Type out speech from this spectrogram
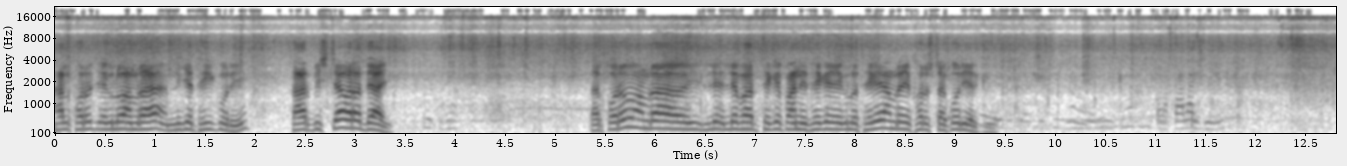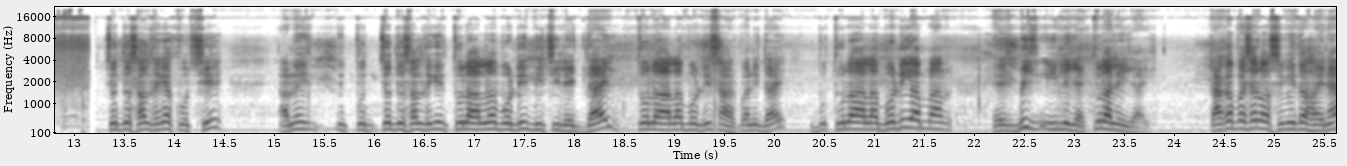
হাল খরচ এগুলো আমরা নিজে থেকে করি। সার বীজটা ওরা দেয়। তারপরেও আমরা ওই লেবার থেকে পানি থেকে এগুলো থেকে আমরা এই খরচটা করি আর কি। চোদ্দ সাল থেকে করছি। আমি চোদ্দ সাল থেকে তুলা আলা বডি বিচিলে দেয় তুলা আলা বডি, সার পানি দেয় তুলা আলা বডি আপনার বীজ ইলে যায়, তুলা নিয়ে যায়। টাকা পয়সার অসুবিধা হয় না।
